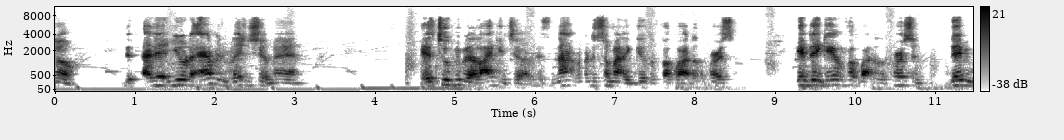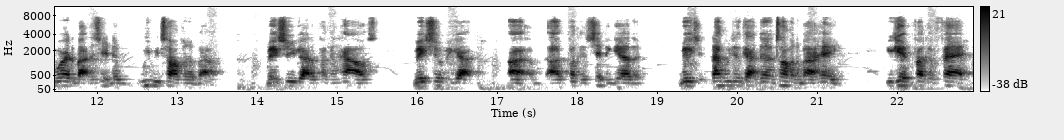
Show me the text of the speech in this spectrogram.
know, you know the average relationship, man, is two people that like each other. It's not really somebody that gives a fuck about another person. If they gave a fuck about another person, they'd be worried about the shit that we be talking about. Make sure you got a fucking house. Make sure we got our, our fucking shit together. Like we just got done talking about, hey, you get fucking fat.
